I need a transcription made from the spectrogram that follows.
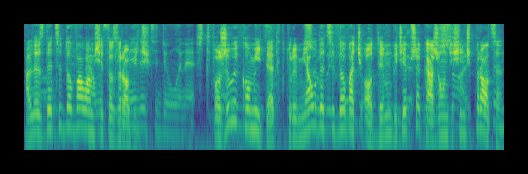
ale zdecydowałam się to zrobić. Stworzyły komitet, który miał decydować o tym, gdzie przekażą 10%.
